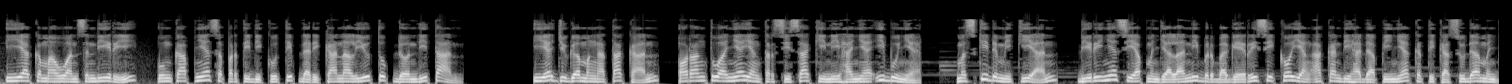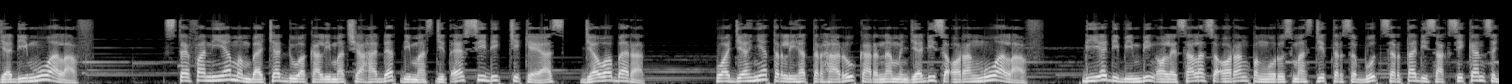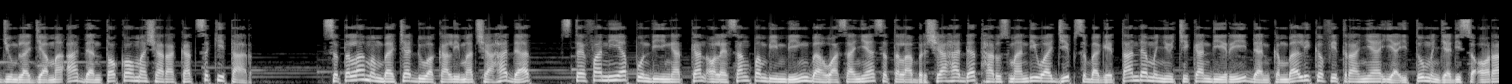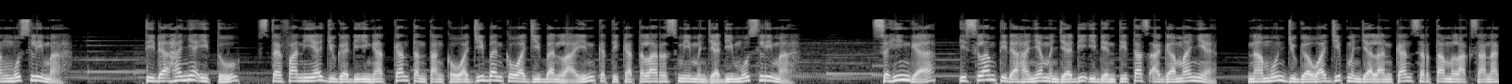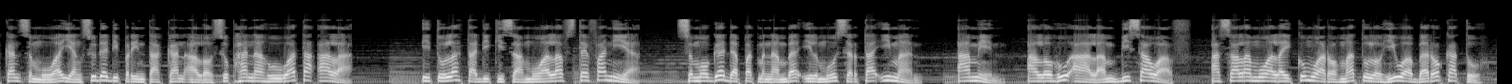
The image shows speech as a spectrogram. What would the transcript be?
Ia kemauan sendiri, ungkapnya seperti dikutip dari kanal YouTube Don Ditan. Ia juga mengatakan, orang tuanya yang tersisa kini hanya ibunya. Meski demikian, dirinya siap menjalani berbagai risiko yang akan dihadapinya ketika sudah menjadi mualaf. Stefania membaca dua kalimat syahadat di Masjid FC Dik Cikeas, Jawa Barat. Wajahnya terlihat terharu karena menjadi seorang mualaf. Dia dibimbing oleh salah seorang pengurus masjid tersebut serta disaksikan sejumlah jamaah dan tokoh masyarakat sekitar. Setelah membaca dua kalimat syahadat, Stefania pun diingatkan oleh sang pembimbing bahwasanya setelah bersyahadat harus mandi wajib sebagai tanda menyucikan diri dan kembali ke fitrahnya yaitu menjadi seorang muslimah. Tidak hanya itu, Stefania juga diingatkan tentang kewajiban-kewajiban lain ketika telah resmi menjadi muslimah. Sehingga, Islam tidak hanya menjadi identitas agamanya, namun juga wajib menjalankan serta melaksanakan semua yang sudah diperintahkan Allah subhanahu wa ta'ala. Itulah tadi kisah mualaf Stefania. Semoga dapat menambah ilmu serta iman. Amin. Allahu a'lam bisawaf. Assalamualaikum warahmatullahi wabarakatuh.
